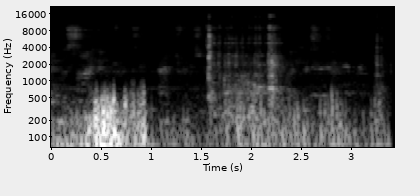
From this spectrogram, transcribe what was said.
or the side entrance in Battery Street.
